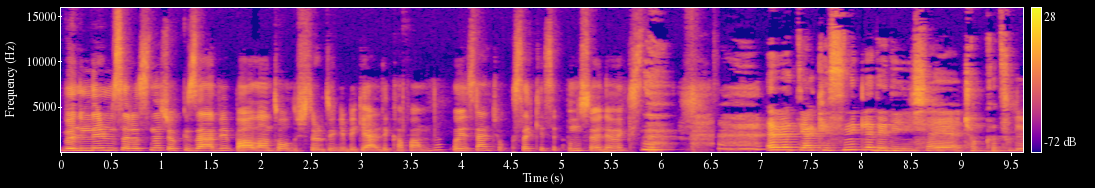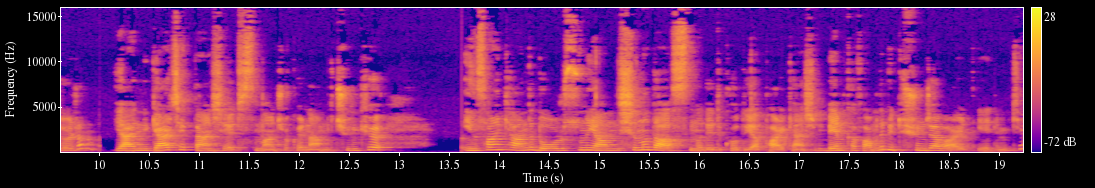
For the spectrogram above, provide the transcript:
bölümlerimiz arasında çok güzel bir bağlantı oluşturduğu gibi geldi kafamda. O yüzden çok kısa kesip bunu söylemek istedim. evet ya kesinlikle dediğin şeye çok katılıyorum. Yani gerçekten şey açısından çok önemli. Çünkü İnsan kendi doğrusunu yanlışını da aslında dedikodu yaparken şimdi benim kafamda bir düşünce var diyelim ki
